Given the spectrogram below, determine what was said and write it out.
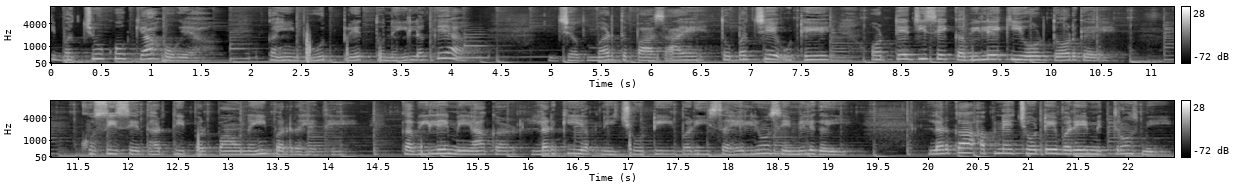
कि बच्चों को क्या हो गया। कहीं भूत प्रेत तो नहीं लग गया। जब मर्द पास आए तो बच्चे उठे और तेज़ी से कबीले की ओर दौड़ गए। खुशी से धरती पर पाँव नहीं पड़ रहे थे। कबीले में आकर लड़की अपनी छोटी बड़ी सहेलियों से मिल गई। लड़का अपने छोटे बड़े मित्रों में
